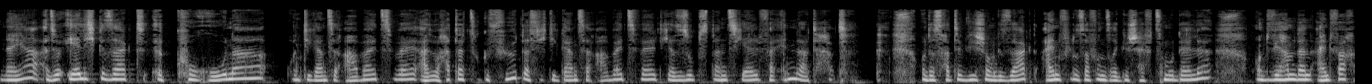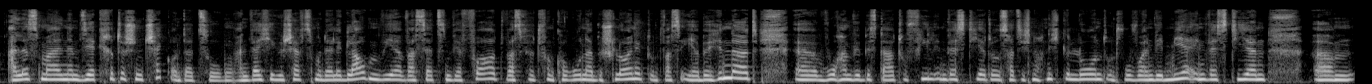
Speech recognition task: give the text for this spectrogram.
Naja, also ehrlich gesagt, äh, Corona und die ganze Arbeitswelt, also hat dazu geführt, dass sich die ganze Arbeitswelt ja substanziell verändert hat. Und das hatte, wie schon gesagt, Einfluss auf unsere Geschäftsmodelle. Und wir haben dann einfach alles mal einem sehr kritischen Check unterzogen. An welche Geschäftsmodelle glauben wir? Was setzen wir fort? Was wird von Corona beschleunigt und was eher behindert? Äh, wo haben wir bis dato viel investiert und es hat sich noch nicht gelohnt? Und wo wollen wir mehr investieren? Ähm,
